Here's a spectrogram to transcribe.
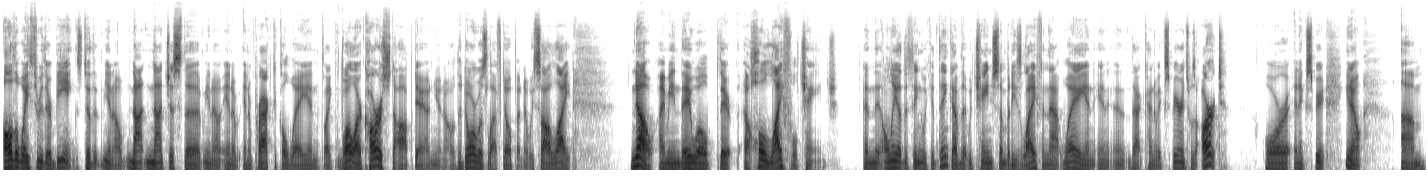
all the way through their beings to the you know not not just the you know in a in a practical way and like well our car stopped and you know the door was left open and we saw a light no, I mean they will. Their a whole life will change, and the only other thing we could think of that would change somebody's life in that way and, and, and that kind of experience was art, or an experience. You know, um,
